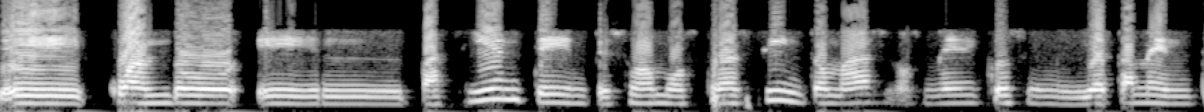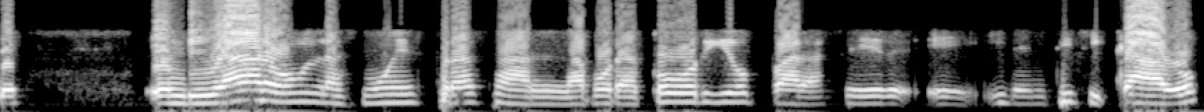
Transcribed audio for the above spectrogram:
Eh, cuando el paciente empezó a mostrar síntomas, los médicos inmediatamente enviaron las muestras al laboratorio para ser eh, identificado,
